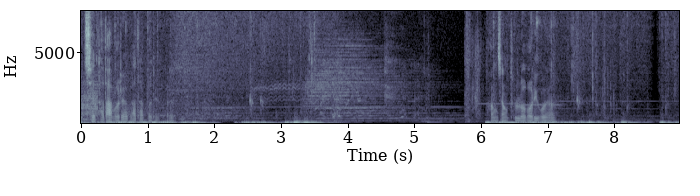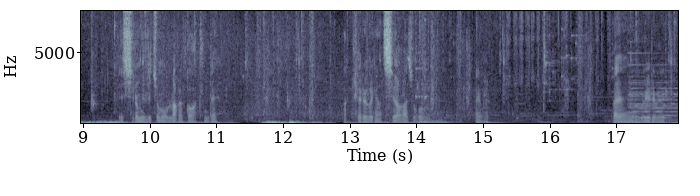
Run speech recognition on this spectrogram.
부채 받아버려 받아버려. 당장 둘러버리고요. 실험률이 좀 올라갈 것 같은데. 박해를 그냥 지어가지고. 아이고. 아이고 왜 이래 왜 이래.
